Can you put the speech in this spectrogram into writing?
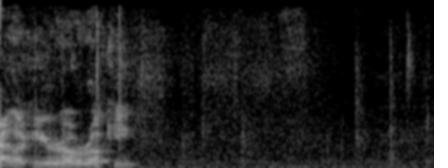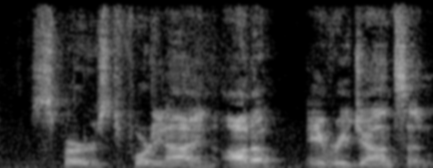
Tyler Herro rookie. Spurs 49. Auto, Avery Johnson.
